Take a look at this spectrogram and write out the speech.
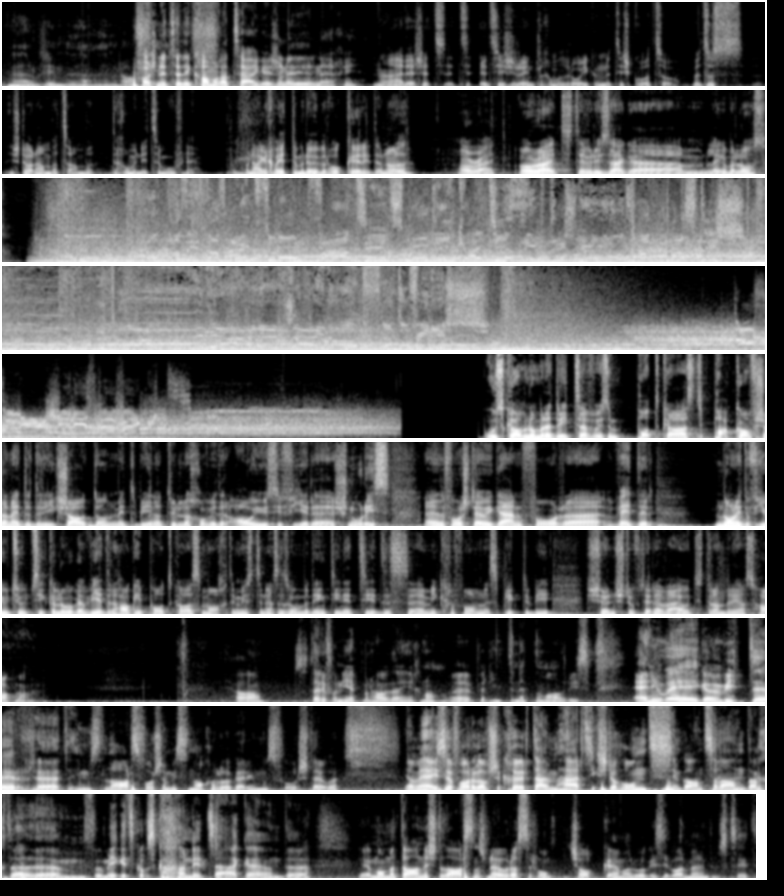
Ja, muss ich immer- immer raffen. Kannst du nicht so die Kamera zeigen? Ist er nicht in der Nähe? Nein, der ist jetzt, jetzt, jetzt ist er endlich einmal ruhig und jetzt ist gut so. Weil sonst ist da Rambazamba, da komme ich nicht zum Aufnehmen. Und eigentlich wollten wir ja über Hockey reden, oder? Alright. Alright, dann würde ich sagen, ähm, legen wir los. Ausgabe Nummer 13 von unserem Podcast Packoff schon hat wieder eingeschaltet und mit dabei natürlich auch wieder alle unsere vier äh, Schnurris. Äh, davor stelle ich gerne vor, äh, wenn noch nicht auf YouTube seid, schauen, wie der Hagi Podcast macht, dann müsst ihr euch das unbedingt reinziehen, das äh, Mikrofon, es bleibt dabei. Schönste auf dieser Welt, der Andreas Hagmann. Ja, so telefoniert man halt eigentlich noch äh, über Internet normalerweise. Anyway, gehen wir weiter. Äh, ich muss Lars vorstellen, müssen nachschauen, wer ich muss vorstellen. Ja, wir haben es ja vorher schon gehört, dem herzigsten Hund im ganzen Land. Dachte, ähm, für mich gibt es gar nicht zu sagen. Und, äh, ja, momentan ist der Lars noch schneller als der Hund mit Joggen. Mal schauen, wie sie ein paar Monate aussieht.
